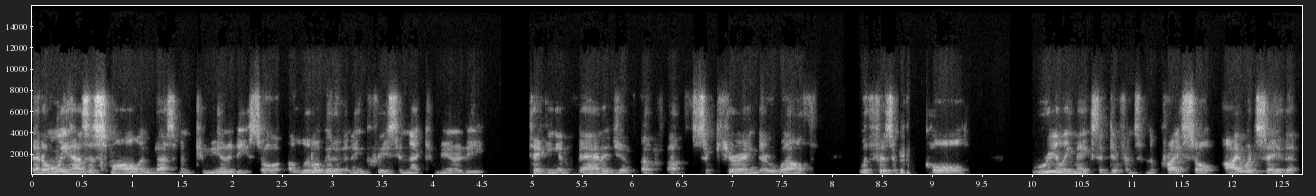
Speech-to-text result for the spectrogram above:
that only has a small investment community. So a little bit of an increase in that community, taking advantage of, of, of securing their wealth with physical gold, really makes a difference in the price. So I would say that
